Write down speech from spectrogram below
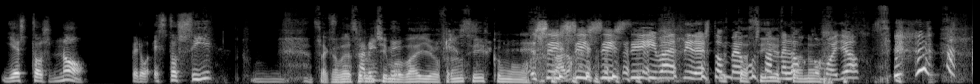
y estos no, pero estos sí se acaba de hacer un chimobayo, Francis, como... Sí, sí, sí, sí, iba a decir, estos me gustan menos como yo.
